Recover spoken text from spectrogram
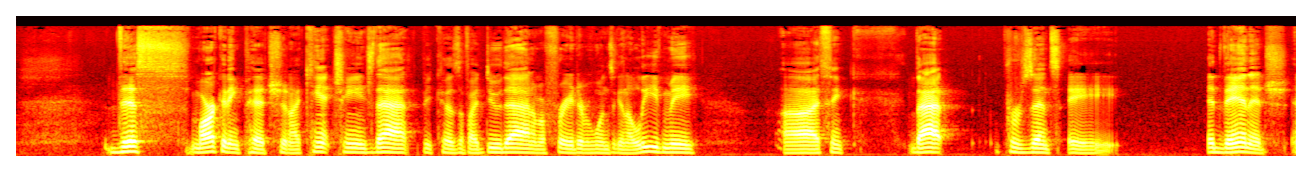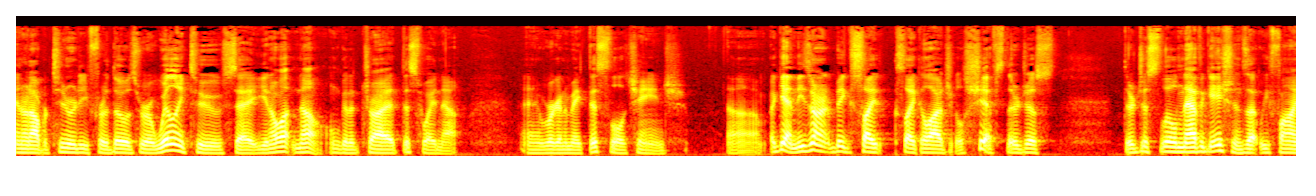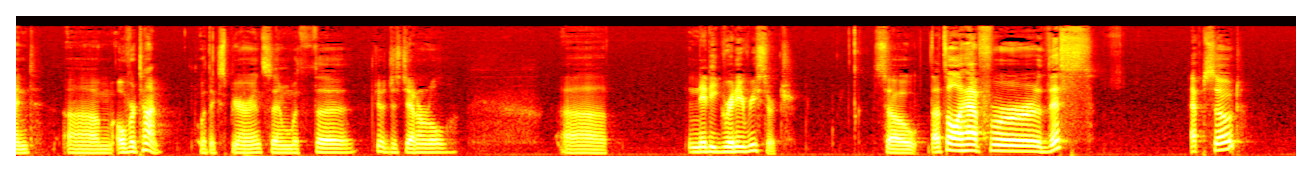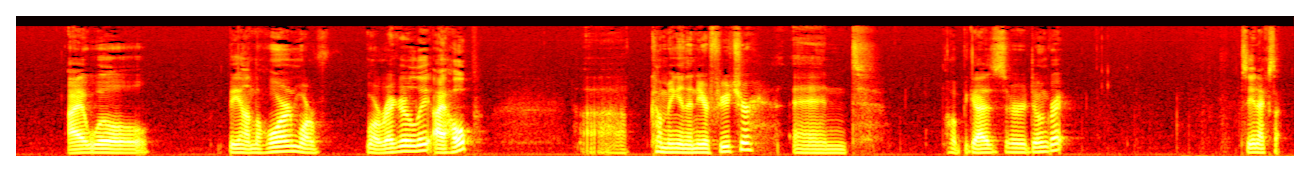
this marketing pitch and I can't change that because if I do that, I'm afraid everyone's going to leave me. Uh, I think that presents a advantage and an opportunity for those who are willing to say, you know what, no, I'm going to try it this way now, and we're going to make this little change. Um, again, these aren't big psych- psychological shifts; they're just they're just little navigations that we find um, over time with experience and with uh, just general uh, nitty gritty research. So that's all I have for this episode. I will be on the horn more more regularly, I hope, uh, coming in the near future. And hope you guys are doing great. See you next time.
